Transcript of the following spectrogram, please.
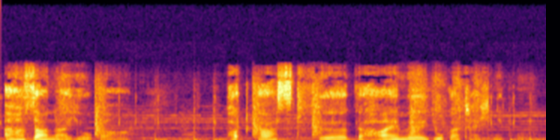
Asana Yoga, Podcast für geheime Yogatechniken.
